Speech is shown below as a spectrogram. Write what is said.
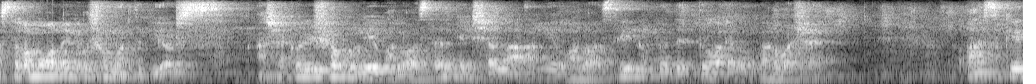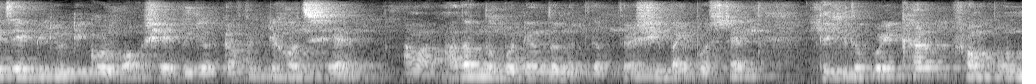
আসসালামু আলাইকুম সম্মানিত ভিউয়ার্স। আশা করি সকলেই ভালো আছেন। ইনশাল্লাহ আমিও ভালো আছি। আপনাদের দোয়া এবং ভালোবাসায়। আজকে যে ভিডিওটি করব, সেই ভিডিওর টপিকটি হচ্ছে আমার মাদক দ্রব্য নিয়ন্ত্রণ অধিদপ্তরের সিপাহী পোস্টে লিখিত পরীক্ষার সম্পূর্ণ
